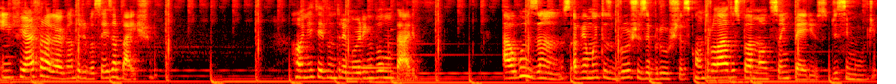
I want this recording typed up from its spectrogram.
enfiar pela garganta de vocês abaixo. Rony teve um tremor involuntário. Há alguns anos, havia muitos bruxos e bruxas controlados pela maldição Impérios, disse Moody,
